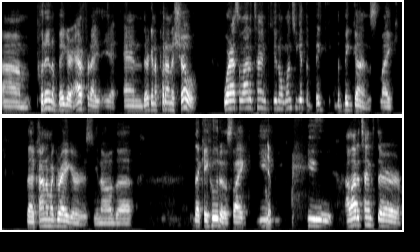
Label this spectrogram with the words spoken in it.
um, put in a bigger effort, I, and they're gonna put on a show. Whereas a lot of times, you know, once you get the big the big guns like the Conor McGregors, you know, the the Cejudos, like you Yep. you a lot of times they're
